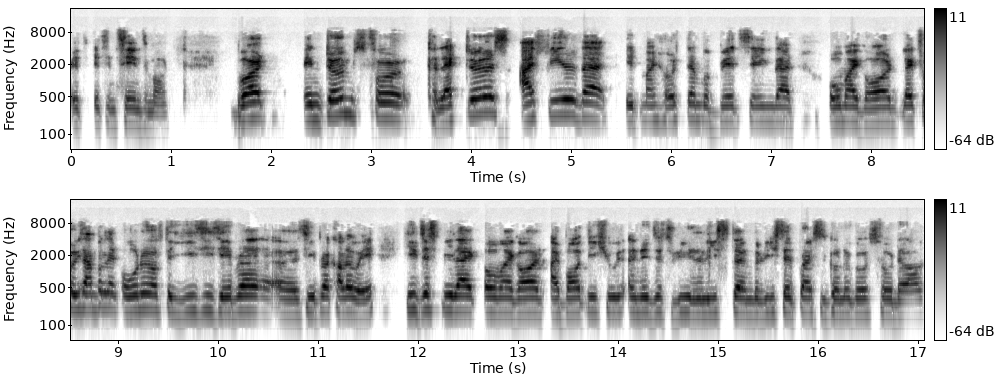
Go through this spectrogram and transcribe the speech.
it's it's insane amount. But in terms for collectors, I feel that it might hurt them a bit, saying that, oh my god, like for example, an owner of the Yeezy Zebra uh, Zebra colorway, he'd just be like, oh my god, I bought these shoes and they just re-released them. The resale price is gonna go so down,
